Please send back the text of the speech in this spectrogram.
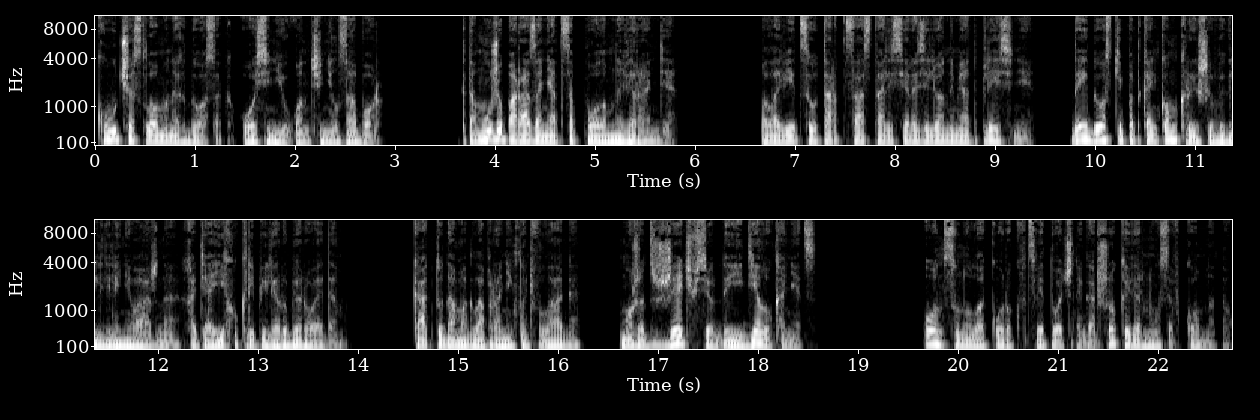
Куча сломанных досок, осенью он чинил забор. К тому же пора заняться полом на веранде. Половицы у торца стали серо-зелеными от плесени, да и доски под коньком крыши выглядели неважно, хотя их укрепили рубероидом. Как туда могла проникнуть влага? Может, сжечь все, да и делу конец. Он сунул окурок в цветочный горшок и вернулся в комнату.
